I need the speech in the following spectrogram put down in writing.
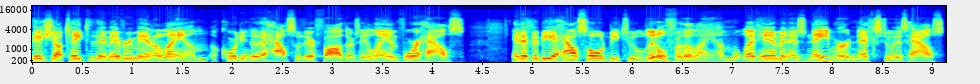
they shall take to them every man a lamb, according to the house of their fathers, a lamb for a house. And if it be a household be too little for the lamb, let him and his neighbor next to his house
